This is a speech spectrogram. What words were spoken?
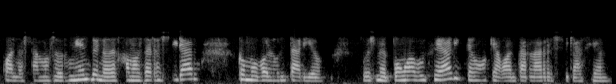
cuando estamos durmiendo y no dejamos de respirar, como voluntario. Pues me pongo a bucear y tengo que aguantar la respiración.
